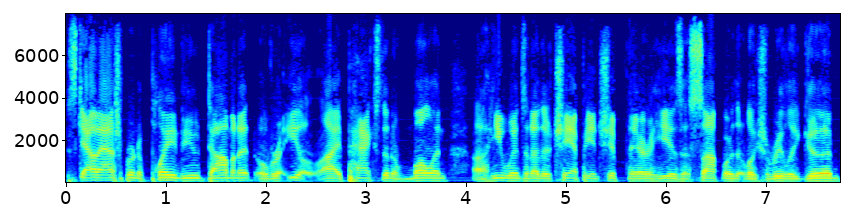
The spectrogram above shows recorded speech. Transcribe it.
Scout Ashburn of Plainview dominant over Eli Paxton of Mullen. Uh, he wins another championship there. He is a sophomore that looks really good.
